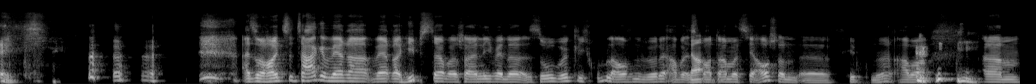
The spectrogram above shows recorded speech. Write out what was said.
Also heutzutage wäre er, wäre er Hipster wahrscheinlich, wenn er so wirklich rumlaufen würde, aber es ja. war damals ja auch schon äh, hip, ne? Aber ähm,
